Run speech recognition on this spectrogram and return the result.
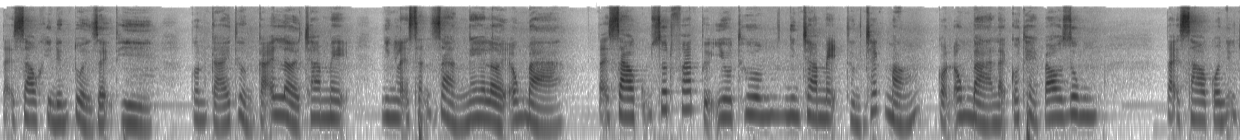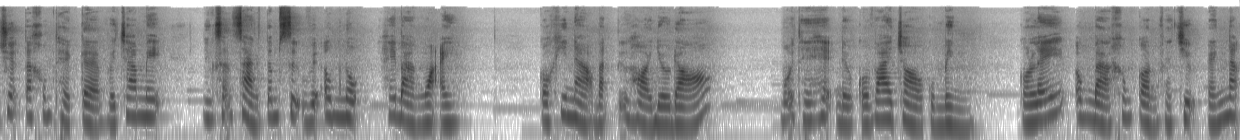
Tại sao khi đến tuổi dậy thì, con cái thường cãi lời cha mẹ nhưng lại sẵn sàng nghe lời ông bà? Tại sao cũng xuất phát từ yêu thương nhưng cha mẹ thường trách mắng, còn ông bà lại có thể bao dung, tại sao có những chuyện ta không thể kể với cha mẹ, nhưng sẵn sàng tâm sự với ông nội hay bà ngoại? Có khi nào bạn tự hỏi điều đó? Mỗi thế hệ đều có vai trò của mình. Có lẽ ông bà không còn phải chịu gánh nặng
